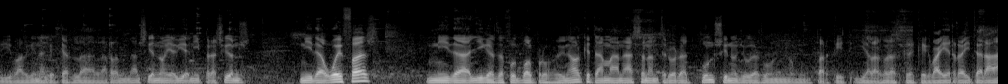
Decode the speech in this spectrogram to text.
i valgui en aquest cas la, la redundància, no hi havia ni pressions ni de UEFAs ni de lligues de futbol professional que t'amenacen amb treure't punts si no jugues un, un partit. I aleshores crec que vaig reiterar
